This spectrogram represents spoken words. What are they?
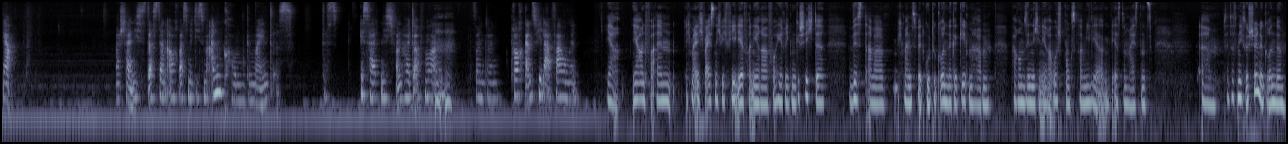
Ja. Wahrscheinlich ist das dann auch, was mit diesem Ankommen gemeint ist. Das ist halt nicht von heute auf morgen, mhm. sondern braucht ganz viele Erfahrungen. Ja, ja, und vor allem, ich meine, ich weiß nicht, wie viel ihr von ihrer vorherigen Geschichte wisst, aber ich meine, es wird gute Gründe gegeben haben, warum sie nicht in ihrer Ursprungsfamilie irgendwie ist. Und meistens ähm, sind das nicht so schöne Gründe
